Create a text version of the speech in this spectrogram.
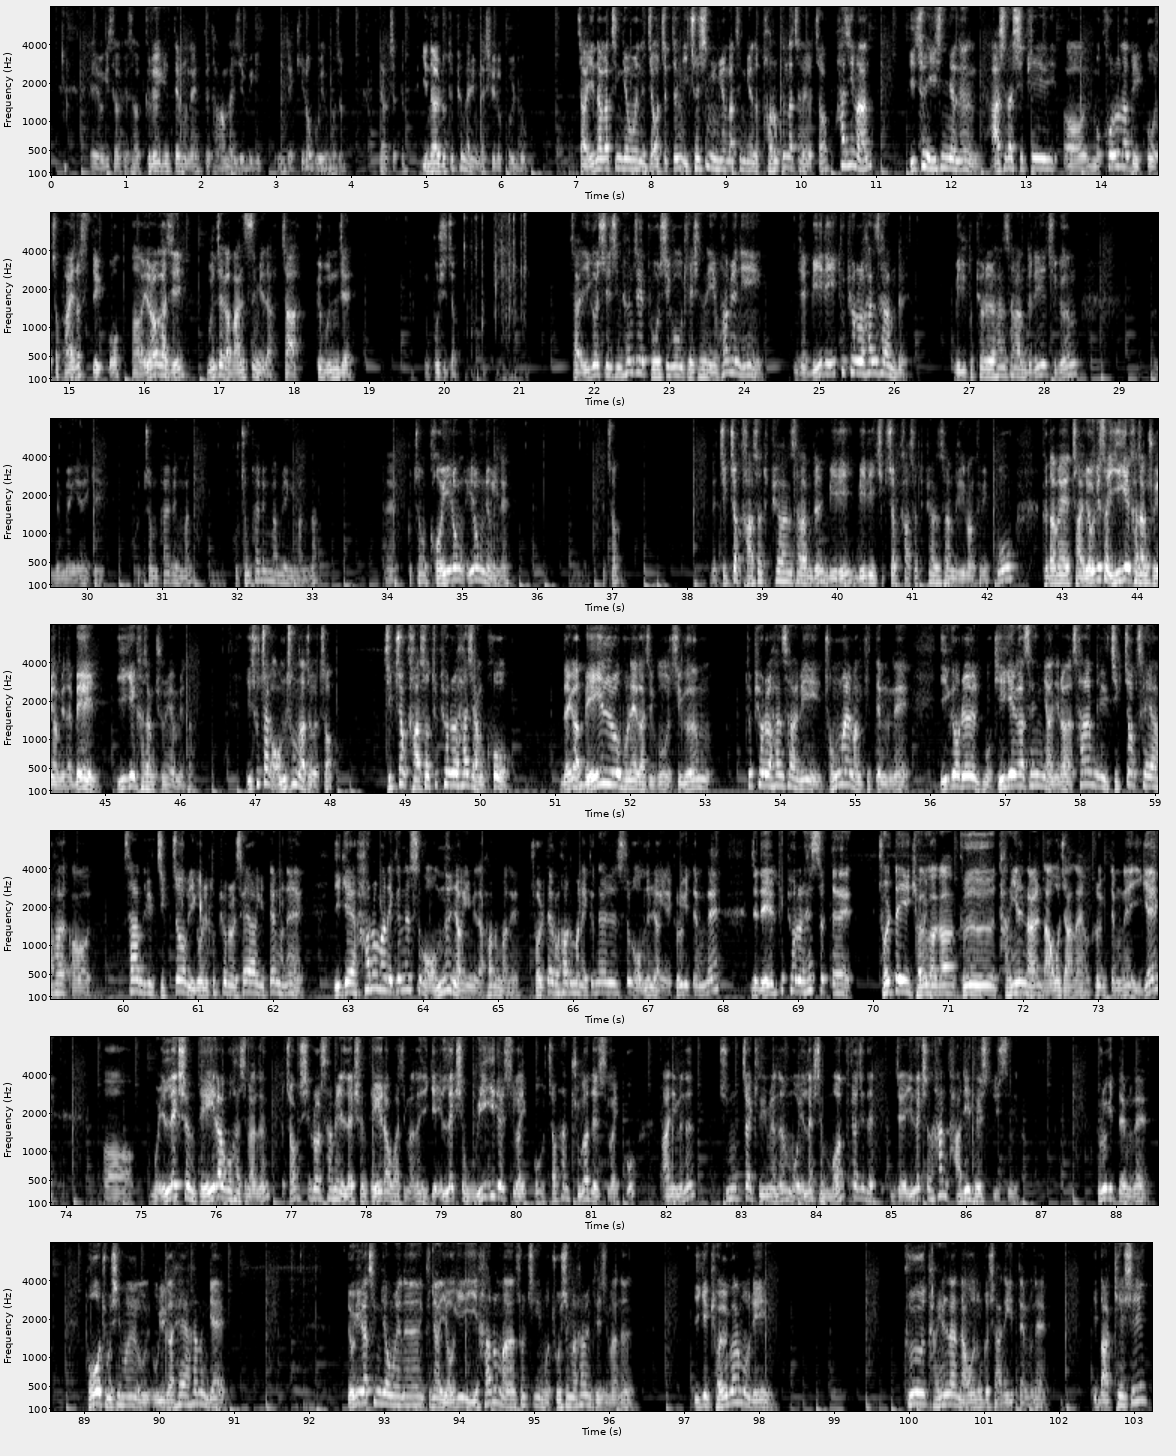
네, 여기서 그래서 그러기 때문에 그 다음날 이제 wick이 이제 길어 보이는 거죠. 네, 어쨌든 이날도 투표 날입니다. 11월 9일도. 자 이날 같은 경우는 이제 어쨌든 2016년 같은 경우는 바로 끝났잖아요, 그렇죠? 하지만 2020년은 아시다시피 어, 뭐 코로나도 있고 저 바이러스도 있고 어, 여러 가지 문제가 많습니다. 자 그 문제 보시죠. 자 이것이 지금 현재 보시고 계시는 이 화면이 이제 미리 투표를 한 사람들 미리 투표를 한 사람들이 지금 몇 명이야 이게 9,800만 9,800만 명이 맞나? 네, 9천 거의 1억 1억 명이네. 그렇죠? 네, 직접 가서 투표한 사람들 미리 미리 직접 가서 투표한 사람들 이만큼 있고 그 다음에 자 여기서 이게 가장 중요합니다. 매일 이게 가장 중요합니다. 이 숫자가 엄청나죠, 그렇죠? 직접 가서 투표를 하지 않고 내가 메일로 보내가지고 지금 투표를 한 사람이 정말 많기 때문에 이거를 뭐 기계가 세는 게 아니라 사람들이 직접 세야 하, 어, 사람들이 직접 이거를 투표를 세야 하기 때문에 이게 하루 만에 끝낼 수가 없는 양입니다. 하루 만에 절대로 하루 만에 끝낼 수가 없는 양이에요. 그렇기 때문에 이제 내일 투표를 했을 때 절대 이 결과가 그 당일날 나오지 않아요. 그렇기 때문에 이게 어 뭐 election day라고 하지만은 그렇죠? 11월 3일 election day라고 하지만은 이게 election week이 될 수가 있고 그렇죠? 한 주가 될 수가 있고 아니면은 진짜 길면은 뭐 일렉션 먼트까지 돼- 이제 일렉션 한 달이 될 수도 있습니다. 그렇기 때문에 더 조심을 우- 우리가 해야 하는 게 여기 같은 경우에는 그냥 여기 이 하루만 솔직히 뭐 조심을 하면 되지만은 이게 결과물이 그 당일날 나오는 것이 아니기 때문에 이 마켓이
